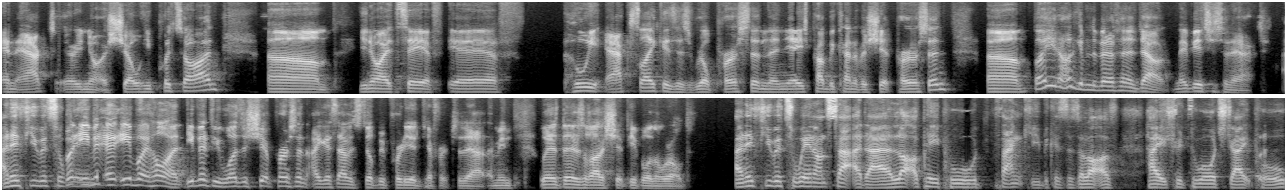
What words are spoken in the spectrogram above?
an act or you know a show he puts on. Um, you know, I'd say if if who he acts like is his real person, then yeah, he's probably kind of a shit person. Um, but you know, I'll give him the benefit of the doubt. Maybe it's just an act. And if you were to, but win- even even hold on, even if he was a shit person, I guess I would still be pretty indifferent to that. I mean, there's a lot of shit people in the world. And if you were to win on Saturday, a lot of people would thank you because there's a lot of hatred towards Jake Paul.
